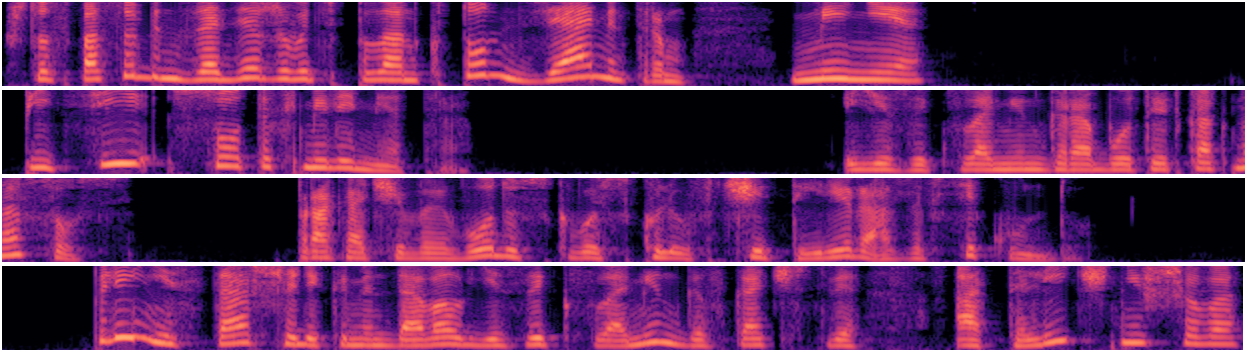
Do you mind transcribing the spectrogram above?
что способен задерживать планктон диаметром менее 0,05 мм. Язык фламинго работает как насос, прокачивая воду сквозь клюв четыре раза в секунду. Плиний старший рекомендовал язык фламинго в качестве отличнейшего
